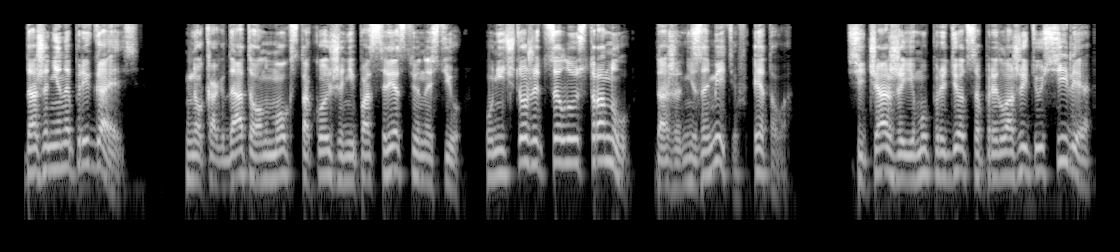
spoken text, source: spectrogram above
даже не напрягаясь. Но когда-то он мог с такой же непосредственностью уничтожить целую страну, даже не заметив этого. Сейчас же ему придется приложить усилия,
